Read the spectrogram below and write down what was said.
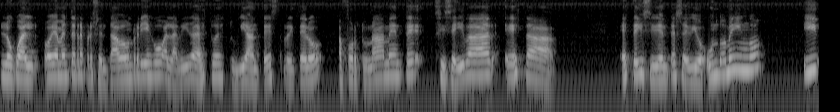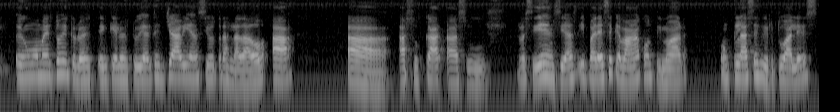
lo cual obviamente representaba un riesgo a la vida de estos estudiantes. Reitero, afortunadamente, si se iba a dar esta, este incidente, se dio un domingo y en un momento en que los, en que los estudiantes ya habían sido trasladados a, a, a, sus, a sus residencias y parece que van a continuar con clases virtuales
